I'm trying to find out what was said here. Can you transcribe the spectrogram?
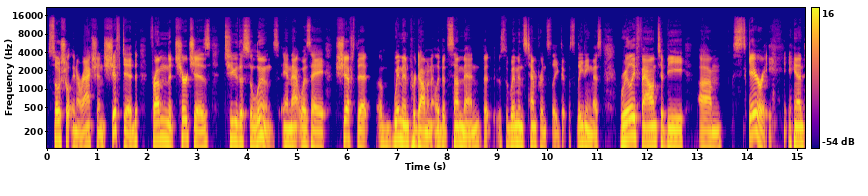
social interaction, shifted from the churches to the saloons. And that was a shift that uh, women predominantly, but some men, but it was the Women's Temperance League that was leading this, really found to be um, scary. And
